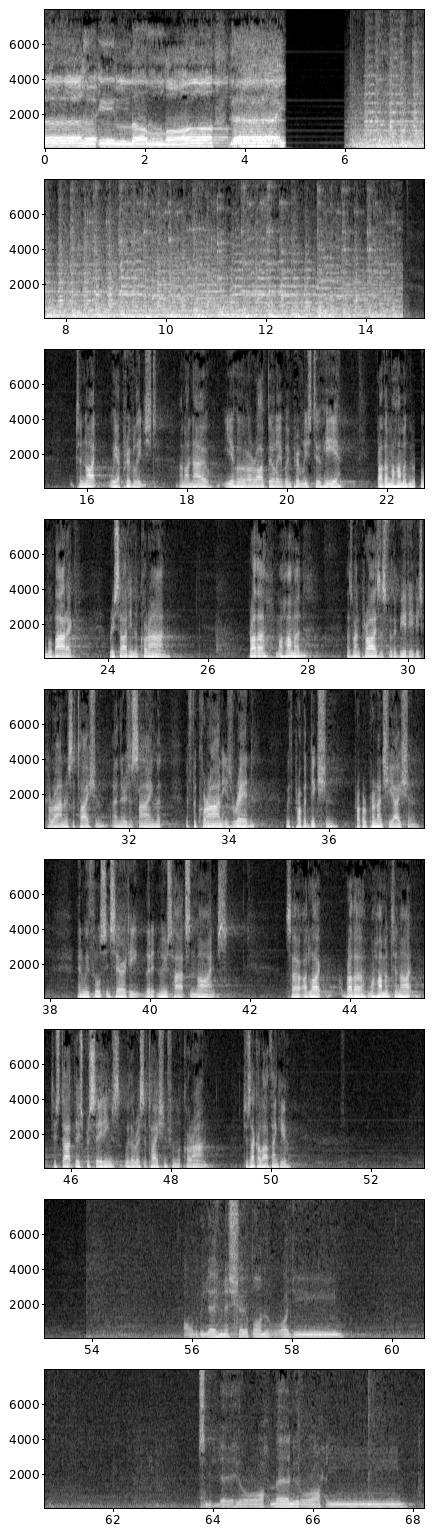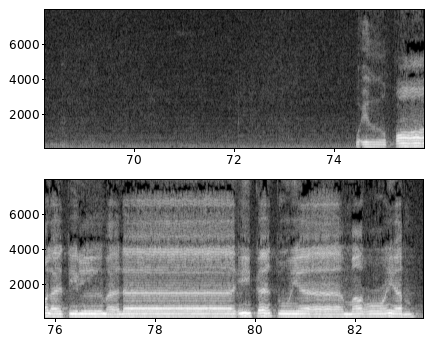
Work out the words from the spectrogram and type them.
إله إلا الله لا إله Tonight we are privileged, and I know you who have arrived early have been privileged to hear Brother Muhammad Mubarak reciting the Quran. Brother Muhammad has won prizes for the beauty of his Quran recitation, and there is a saying that if the Quran is read with proper diction, proper pronunciation, and with full sincerity, that it moves hearts and minds. So I'd like Brother Muhammad tonight to start these proceedings with a recitation from the Quran. Jazakallah, thank you. أعوذ بالله من الشيطان الرجيم. بسم الله الرحمن الرحيم. وإذ قالت الملائكة يا مريم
